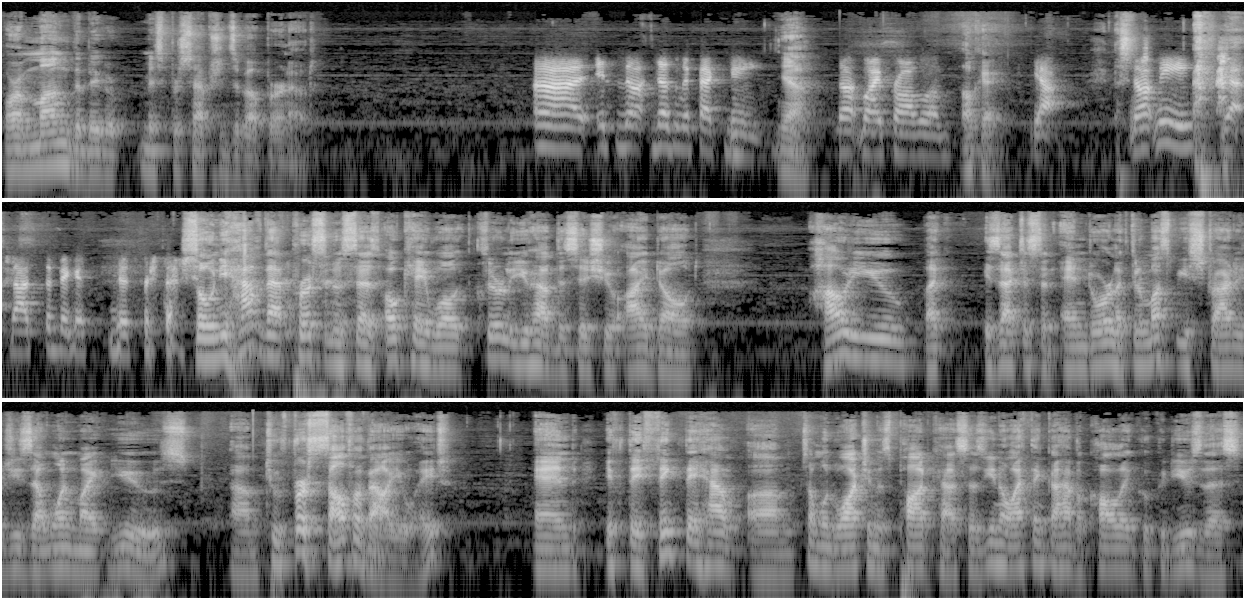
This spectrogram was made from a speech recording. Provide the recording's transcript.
Or among the bigger misperceptions about burnout? Uh, it's not doesn't affect me. Yeah. Not my problem. Okay. Yeah, not me. Yeah, that's the biggest misperception. So when you have that person who says, "Okay, well, clearly you have this issue, I don't," how do you like? Is that just an end door? Like there must be strategies that one might use um, to first self-evaluate, and if they think they have um, someone watching this podcast says, "You know, I think I have a colleague who could use this,"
